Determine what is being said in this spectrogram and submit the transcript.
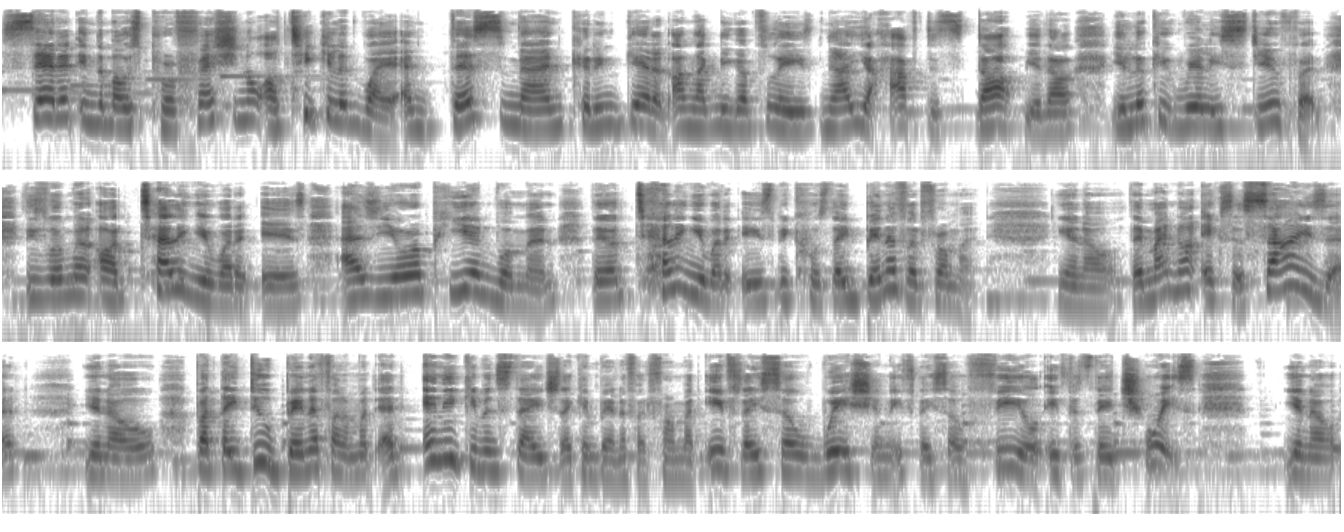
Said it in the most professional articulate way and this man couldn't get it. I'm like nigga please now you have to stop you know? You're looking really stupid. These women are telling you what it is. As european women they are telling you what it is because they benefit from it you know? They might not exercise it you know but they do benefit from it. At any given stage they can benefit from it. If they so wish and if they so feel if it's their choice you know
